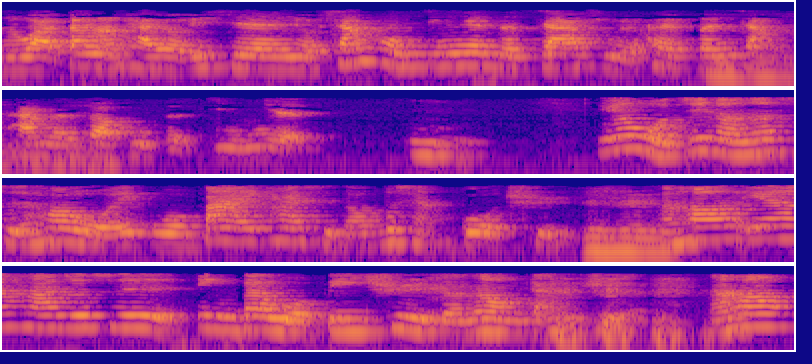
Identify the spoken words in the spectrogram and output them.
之外，当然还有一些有相同经验的家属也可以分享他们照顾的经验。嗯，因为我记得那时候我我爸一开始都不想过去，嗯然后因为他就是硬被我逼去的那种感觉，然后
